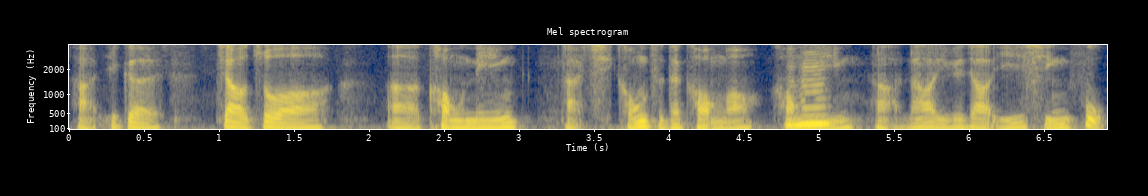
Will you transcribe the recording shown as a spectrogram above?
啊，一个叫做呃孔宁，啊，孔子的孔哦，孔明、嗯、啊，然后一个叫仪行父，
